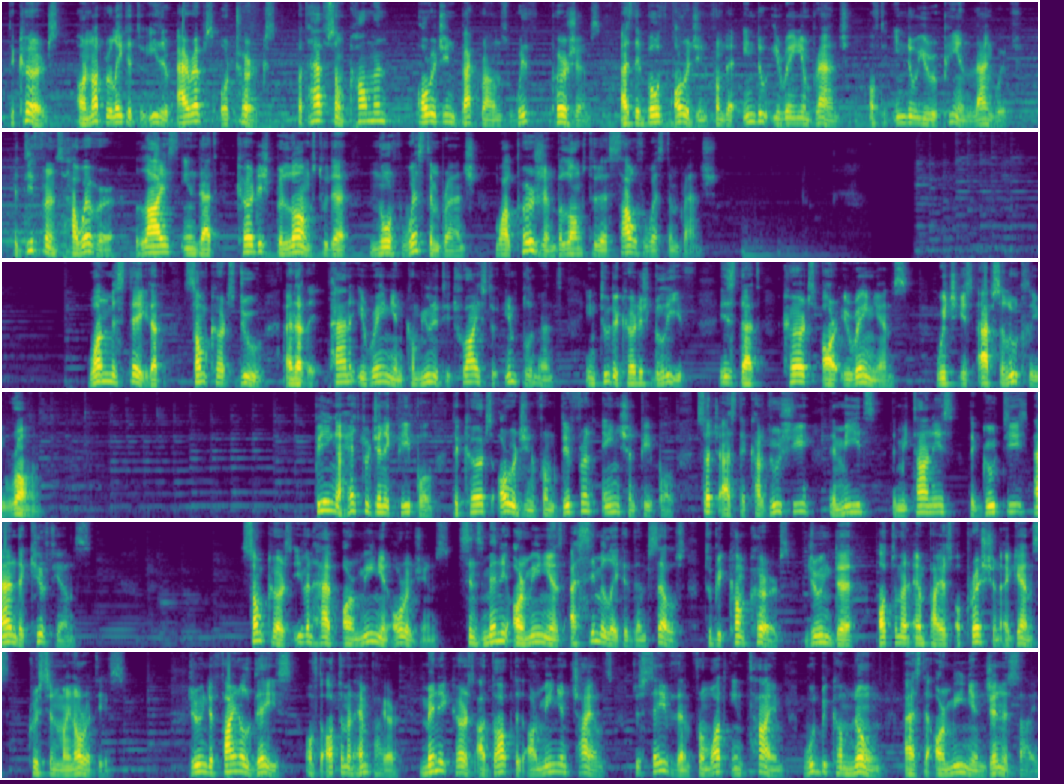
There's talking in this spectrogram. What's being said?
The Kurds are not related to either Arabs or Turks, but have some common origin backgrounds with Persians as they both origin from the Indo-Iranian branch of the Indo-European language. The difference, however, lies in that Kurdish belongs to the northwestern branch while Persian belongs to the southwestern branch. One mistake that some Kurds do and that the pan-Iranian community tries to implement into the Kurdish belief is that Kurds are Iranians, which is absolutely wrong. Being a heterogenic people, the Kurds origin from different ancient people such as the Kardushi, the Medes, the Mitannis, the Gutis and the Kirtians. Some Kurds even have Armenian origins, since many Armenians assimilated themselves to become Kurds during the Ottoman Empire's oppression against Christian minorities. During the final days of the Ottoman Empire, many Kurds adopted Armenian childs to save them from what in time would become known as the Armenian Genocide.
